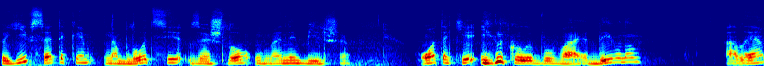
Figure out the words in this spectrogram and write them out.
то їй все-таки на блоці зайшло у мене більше. Отаке інколи буває. Дивно, але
